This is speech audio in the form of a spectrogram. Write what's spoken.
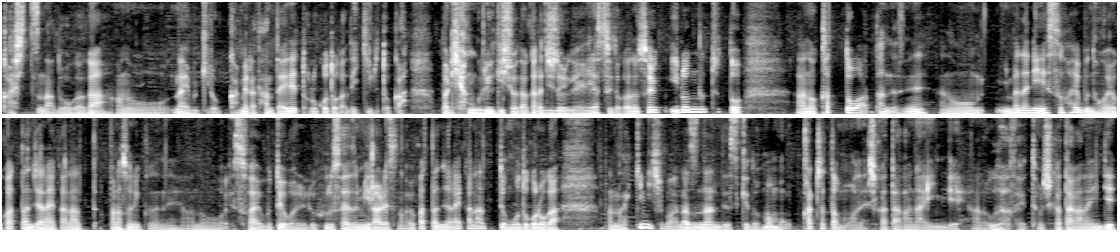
画質な動画があの内部記録カメラ単体で撮ることができるとか、バリアングル液晶だから自撮りがやりやすいとか、そういういろんなちょっとあの、葛藤はあったんですね。あの、未だに S5 の方が良かったんじゃないかなって、パナソニックのね、あの、S5 と呼ばれるフルサイズミラーレスの方が良かったんじゃないかなって思うところが、まあ、泣きにしもあらずなんですけど、まあもう買っちゃったもんはね、仕方がないんで、あの、うざさ言っても仕方がないんで、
